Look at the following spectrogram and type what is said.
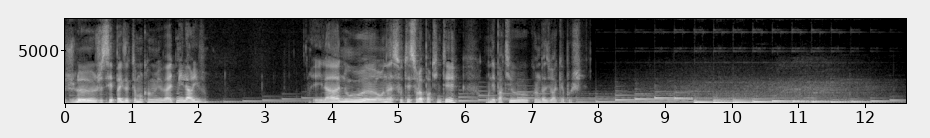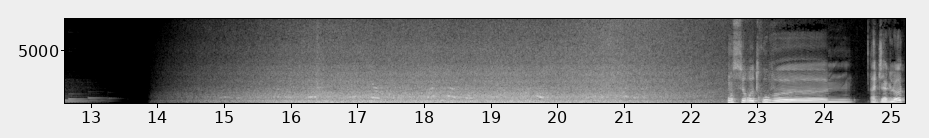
Je ne je sais pas exactement comment il va être, mais il arrive. Et là, nous, euh, on a sauté sur l'opportunité. On est parti au coin de base du Rakaposhi. On se retrouve euh, à Jaglot,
